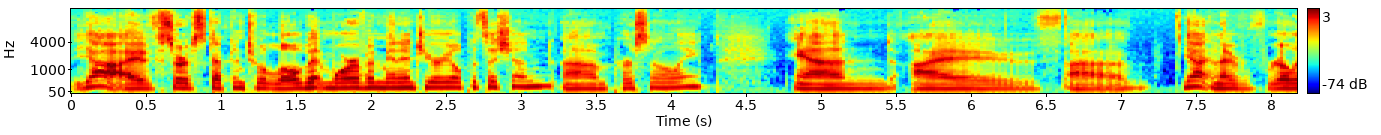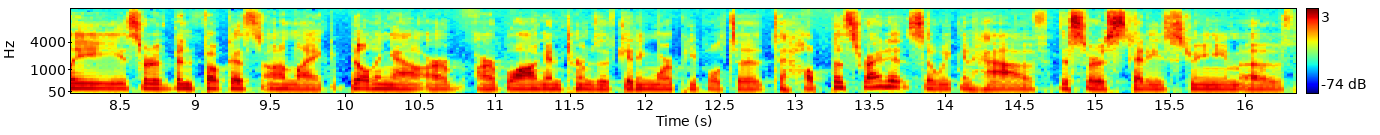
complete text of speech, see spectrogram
yeah i've sort of stepped into a little bit more of a managerial position um, personally and i've uh, yeah, and I've really sort of been focused on like building out our, our blog in terms of getting more people to to help us write it so we can have this sort of steady stream of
